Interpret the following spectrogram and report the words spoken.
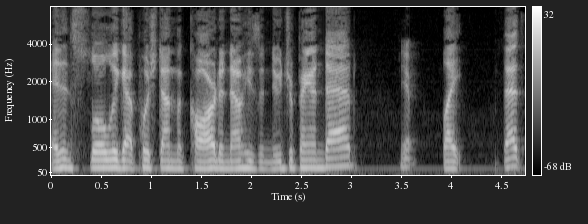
and then slowly got pushed down the card, and now he's a New Japan dad. Yep. Like that,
